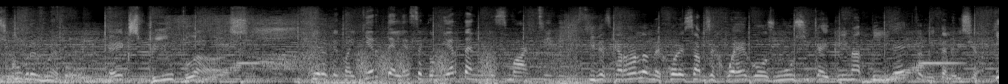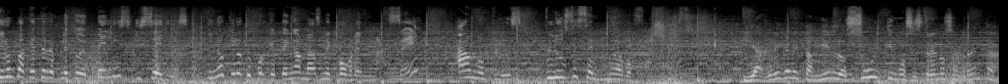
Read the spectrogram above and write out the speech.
Descubre el nuevo XView Plus. Quiero que cualquier tele se convierta en un Smart TV. Y descargar las mejores apps de juegos, música y clima directo en mi televisión. Quiero un paquete repleto de pelis y series. Y no quiero que porque tenga más me cobren más, ¿eh? Amo Plus. Plus es el nuevo fashion. Y agrégale también los últimos estrenos en renta.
